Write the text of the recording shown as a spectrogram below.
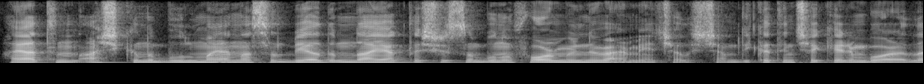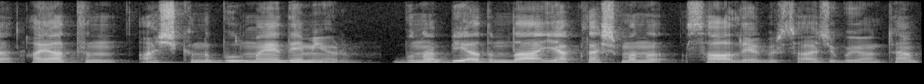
hayatının aşkını bulmaya nasıl bir adım daha yaklaşırsın bunun formülünü vermeye çalışacağım. Dikkatini çekerim bu arada. Hayatın aşkını bulmaya demiyorum. Buna bir adım daha yaklaşmanı sağlayabilir sadece bu yöntem.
